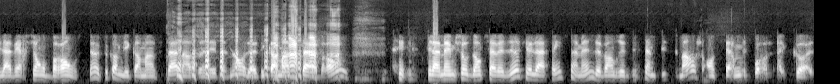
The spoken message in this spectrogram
c'est la version bronze. C'est un peu comme les commanditaires dans un événement. On a des commanditaires bronze. c'est la même chose. Donc, ça veut dire que la fin de semaine, le vendredi, samedi, dimanche, on te permet de boire de l'alcool.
